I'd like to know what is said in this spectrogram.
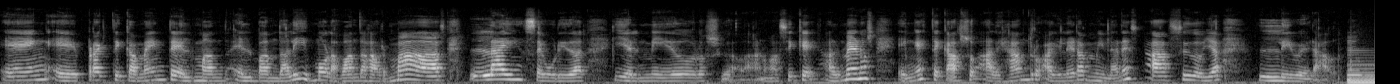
en eh, prácticamente el, el vandalismo, las bandas armadas, la inseguridad y el miedo de los ciudadanos. Así que al menos en este caso Alejandro Aguilera Milanés ha sido ya liberado.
